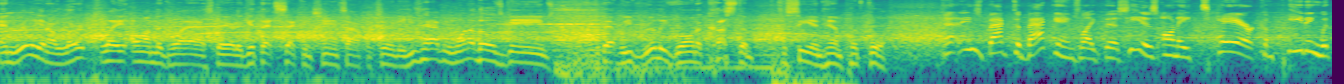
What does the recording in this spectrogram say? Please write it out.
And really an alert play on the glass there to get that second chance opportunity. He's having one of those games that we've really grown accustomed to seeing him put forth. And he's back-to-back -back games like this. He is on a tear, competing with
